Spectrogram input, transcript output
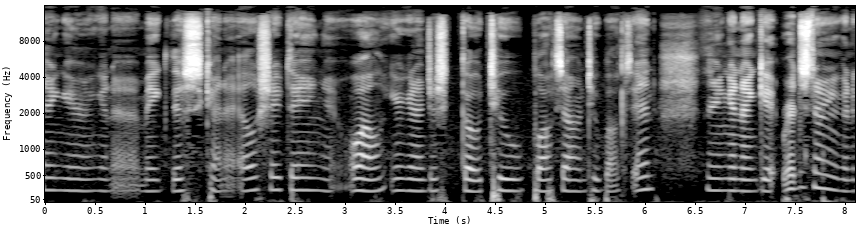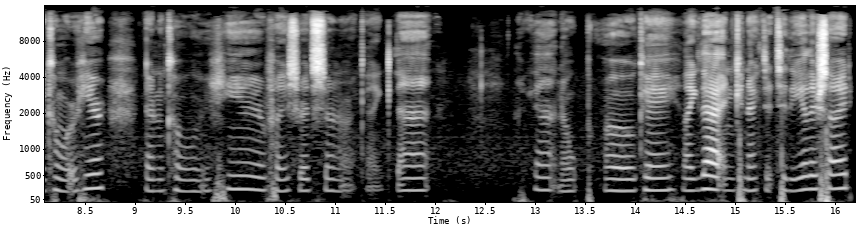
Then you're going to make this kind of L-shaped thing. Well, you're going to just go two blocks out and two blocks in. Then you're going to get redstone. You're going to come over here. Then come over here, place redstone like that. Like that. Nope. Okay. Like that and connect it to the other side.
